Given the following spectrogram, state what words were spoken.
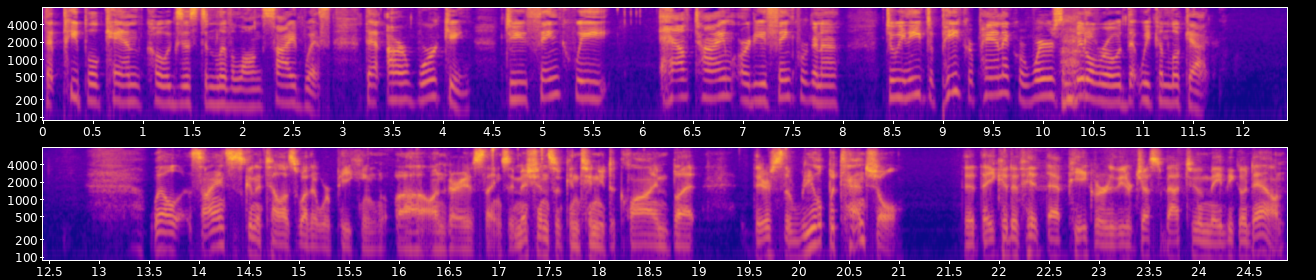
that people can coexist and live alongside with that are working. Do you think we have time or do you think we're going to do we need to peak or panic or where's the middle road that we can look at? Well, science is going to tell us whether we're peaking uh, on various things. Emissions have continued to climb, but there's the real potential that they could have hit that peak or they're just about to maybe go down.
